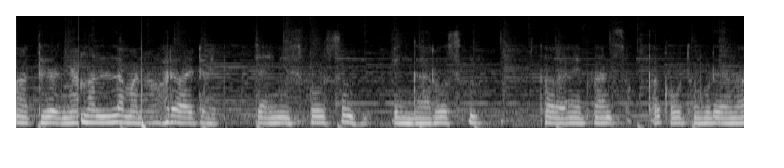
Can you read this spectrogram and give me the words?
നട്ട് കഴിഞ്ഞാൽ നല്ല മനോഹരമായിട്ട് നിൽക്കും ചൈനീസ് ഫ്രൂട്ട്സും പിങ്കാറോസും ടൊറേനിയ പ്ലാന്റ്സും ഒക്കെ കൂട്ടം കൂടിയാണ്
